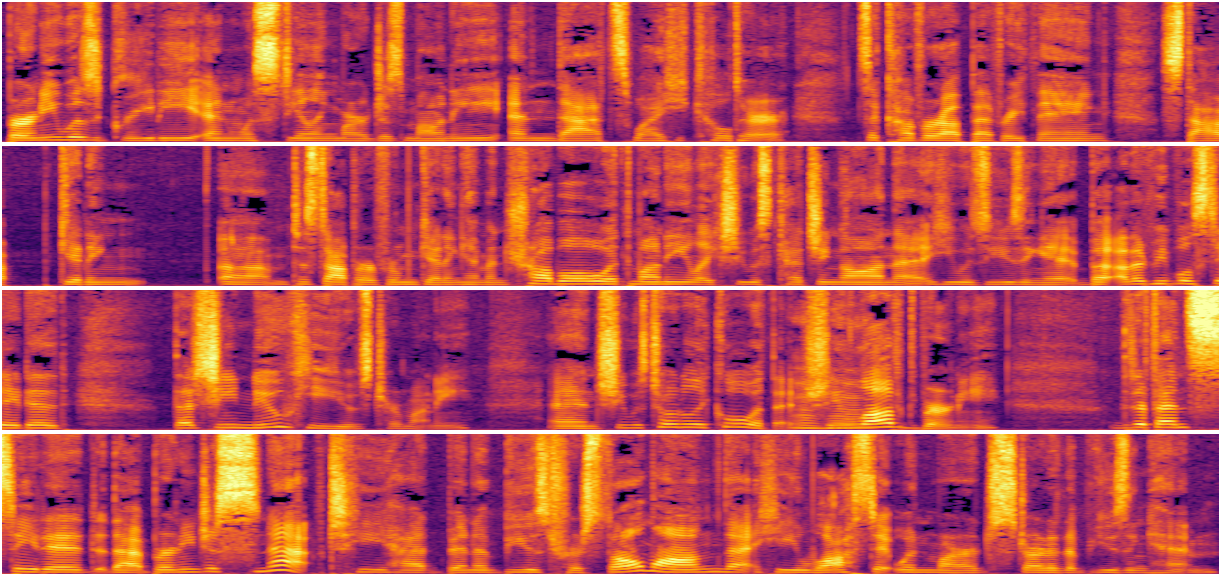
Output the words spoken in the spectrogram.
Bernie was greedy and was stealing Marge's money, and that's why he killed her to cover up everything, stop getting. Um, to stop her from getting him in trouble with money, like she was catching on that he was using it. But other people stated that she knew he used her money and she was totally cool with it. She loved Bernie. The defense stated that Bernie just snapped. He had been abused for so long that he lost it when Marge started abusing him.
